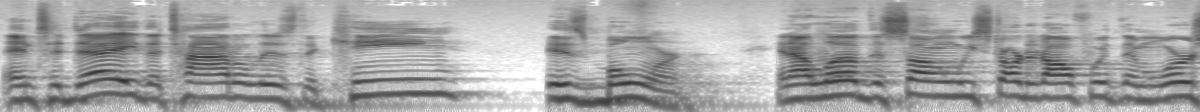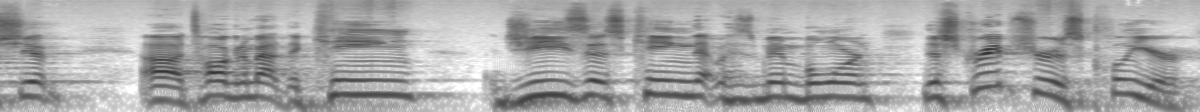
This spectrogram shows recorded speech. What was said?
and today the title is The King is Born. And I love the song we started off with in worship, uh, talking about the King, Jesus, King that has been born. The scripture is clear.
